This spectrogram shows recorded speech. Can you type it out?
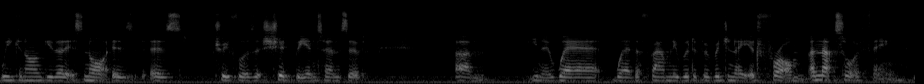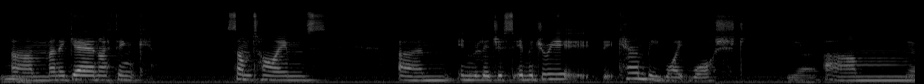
we can argue that it's not as as truthful as it should be in terms of, um, you know, where where the family would have originated from and that sort of thing. Mm. Um, and again, I think sometimes um, in religious imagery it, it can be whitewashed. Yeah. Um, Yeah.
